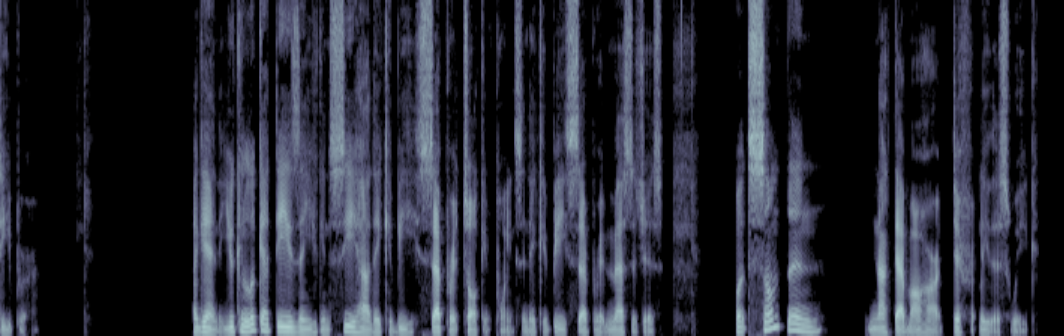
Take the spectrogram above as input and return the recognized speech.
deeper. Again, you can look at these and you can see how they could be separate talking points and they could be separate messages. But something knocked at my heart differently this week.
